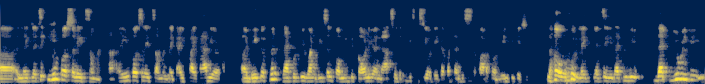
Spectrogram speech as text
uh, like let's say impersonate someone. Uh, impersonate someone. Like if I have your uh, date of birth, that would be one reason for me to call you and ask whether this is your date of birth and this is the part of our verification. Now, hmm like let's say that will be that you will be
